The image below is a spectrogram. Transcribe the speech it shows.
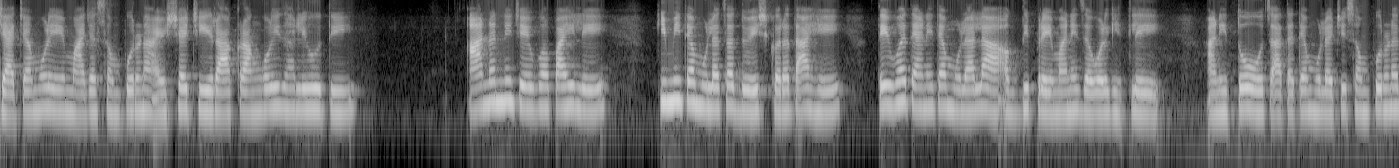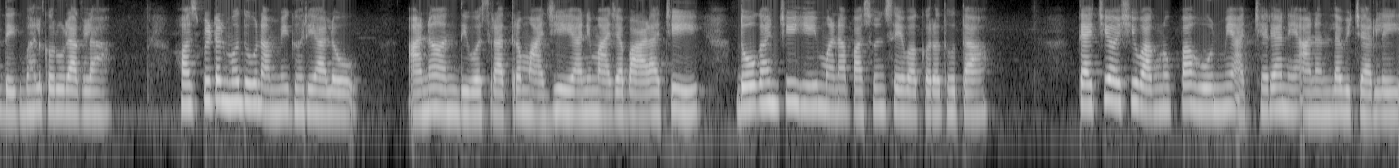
ज्याच्यामुळे माझ्या संपूर्ण आयुष्याची राख रांगोळी झाली होती. आनंदने जेव्हा पाहिले की मी त्या मुलाचा द्वेष करत आहे तेव्हा त्याने त्या मुलाला अगदी प्रेमाने जवळ घेतले आणि तोच आता त्या मुलाची संपूर्ण देखभाल करू लागला. हॉस्पिटलमधून आम्ही घरी आलो. आनंद दिवसरात्र माझी आणि माझ्या बाळाची दोघांचीही मनापासून सेवा करत होता. त्याची अशी वागणूक पाहून मी आश्चर्याने आनंदला विचारले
